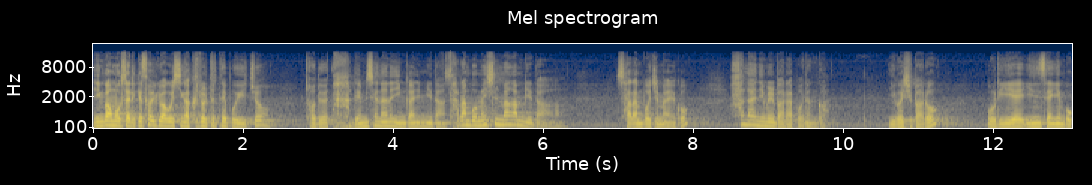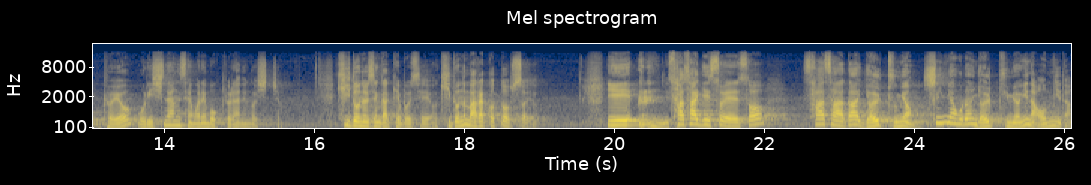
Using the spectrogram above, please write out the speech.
인광 목사 이렇게 설교하고 있으니까 그럴듯해 보이죠? 저도요 다 냄새나는 인간입니다. 사람 보면 실망합니다. 사람 보지 말고 하나님을 바라보는 것. 이것이 바로 우리의 인생의 목표요, 우리 신앙생활의 목표라는 것이죠. 기도는 생각해 보세요. 기도는 말할 것도 없어요. 이 사사기서에서 사사가 12명, 실명으로는 12명이 나옵니다.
